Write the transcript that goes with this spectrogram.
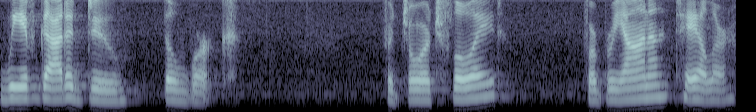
We've got to do the work for George Floyd, for Breonna Taylor,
